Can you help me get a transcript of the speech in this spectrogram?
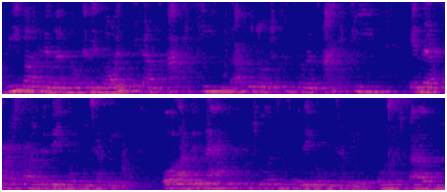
Sie war in den, in den 90ern aktiv, sie ist afrodeutsche Künstlerin, aktiv in der Sci-Fi-Bewegung unterwegs. Oh, also in der Afrofuturismus-Bewegung unterwegs. Und, ähm,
